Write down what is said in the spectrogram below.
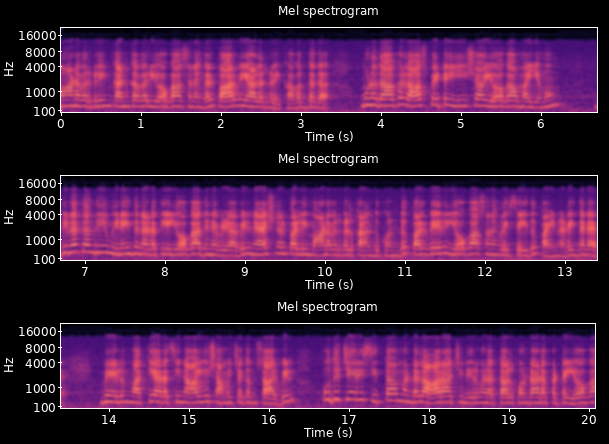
மாணவர்களின் கண்கவர் யோகாசனங்கள் பார்வையாளர்களை கவர்ந்தது. முன்னதாக லாஸ்பேட்டை ஈஷா யோகா மையமும் தினத்தந்தியும் இணைந்து நடத்திய யோகா தின விழாவில் நேஷனல் பள்ளி மாணவர்கள் கலந்து கொண்டு பல்வேறு யோகாசனங்களை செய்து பயனடைந்தனர். மேலும் மத்திய அரசின் ஆயுஷ் அமைச்சகம் சார்பில் புதுச்சேரி சித்தா மண்டல ஆராய்ச்சி நிறுவனத்தால் கொண்டாடப்பட்ட யோகா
